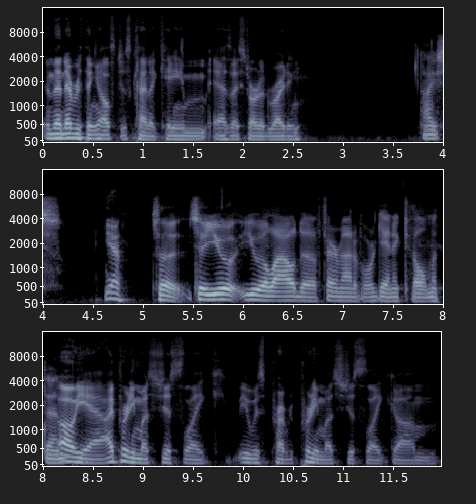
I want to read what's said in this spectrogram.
And then everything else just kind of came as I started writing. Nice. Yeah. So so you you allowed a fair amount of organic development then. Oh yeah, I pretty much just like it was probably pretty much just like um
